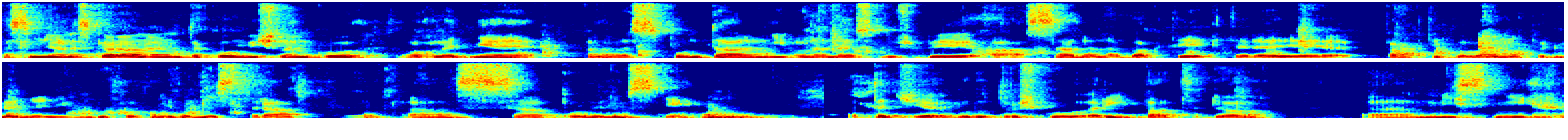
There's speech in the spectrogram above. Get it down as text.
Já jsem měl dneska ráno jenom takovou myšlenku ohledně uh, spontánní odané služby a na bhakti, které je praktikováno pod vedením duchovního mistra uh, z povinnosti. A teď budu trošku rýpat do místních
